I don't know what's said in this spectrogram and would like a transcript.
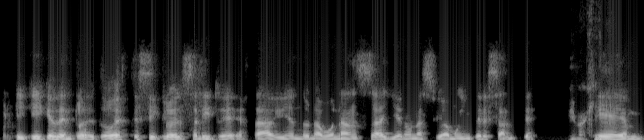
porque Iquique dentro de todo este ciclo del salitre estaba viviendo una bonanza y era una ciudad muy interesante. Me imagino. Eh,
